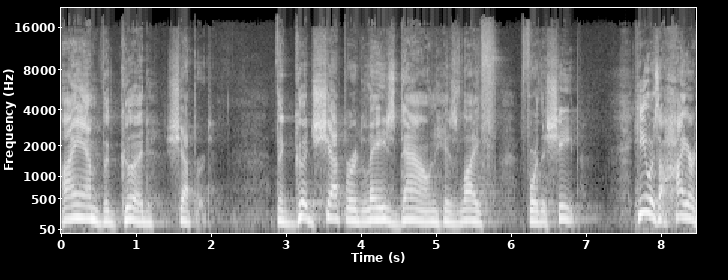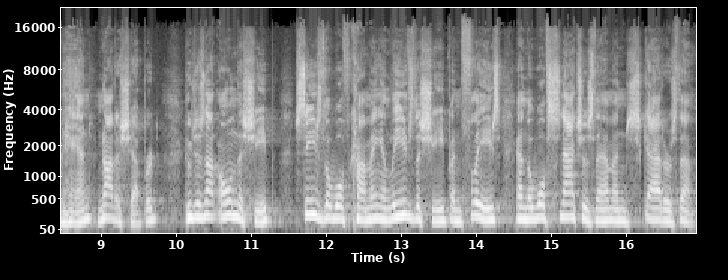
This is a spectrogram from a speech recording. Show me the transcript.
I am the good shepherd. The good shepherd lays down his life for the sheep. He was a hired hand, not a shepherd, who does not own the sheep, sees the wolf coming and leaves the sheep and flees, and the wolf snatches them and scatters them.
